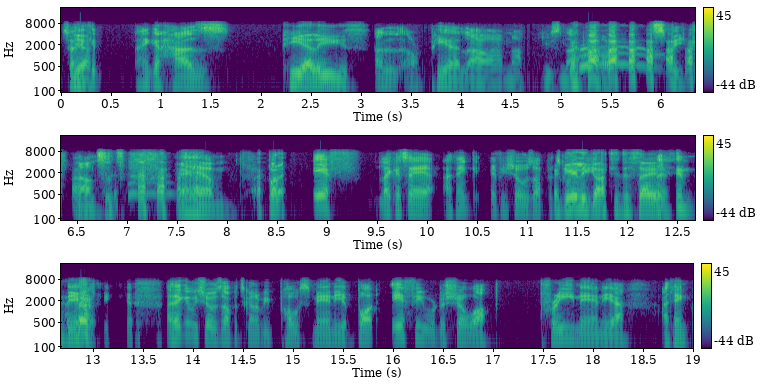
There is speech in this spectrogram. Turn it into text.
So I Yeah. think it I think it has PLEs. or PL. Oh, I'm not using that. speak nonsense. Um, but if, like I say, I think if he shows up, I it's gonna nearly be- got you to say it. nearly. I think if he shows up, it's going to be post Mania. But if he were to show up pre Mania, I think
